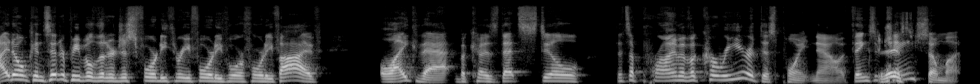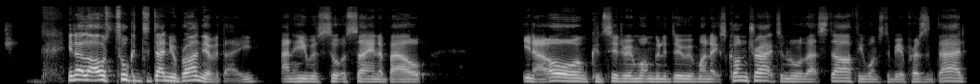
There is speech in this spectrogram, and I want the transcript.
I don't consider people that are just 43, 44, 45 like that because that's still that's a prime of a career at this point now. Things have it changed is. so much. You know, like I was talking to Daniel Bryan the other day, and he was sort of saying about, you know, oh, I'm considering what I'm going to do with my next contract and all of that stuff. He wants to be a present dad.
